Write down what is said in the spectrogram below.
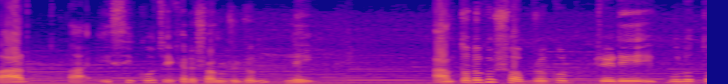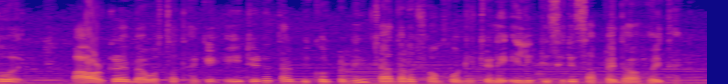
বার্থ বা এসি কোচ এখানে সংযোজন নেই। আন্তনগর সব রকম ট্রেনে মূলত পাওয়ার কারের ব্যবস্থা থাকে। এই ট্রেনে তার বিকল্প নেই যা দ্বারা সম্পূর্ণ ট্রেনে ইলেকট্রিসিটি সাপ্লাই দেওয়া হয়ে থাকে।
